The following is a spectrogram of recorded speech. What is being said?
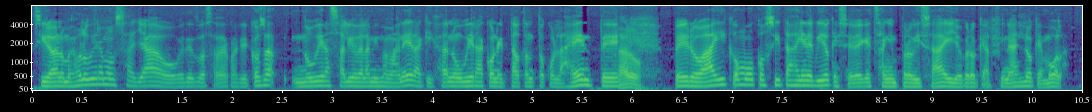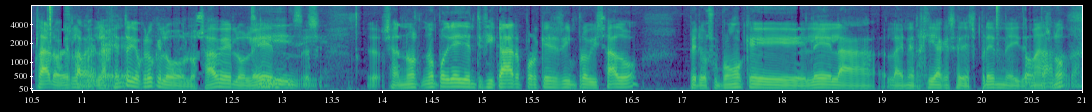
Si a lo mejor lo hubiéramos ensayado o vete tú a saber cualquier cosa, no hubiera salido de la misma manera, quizás no hubiera conectado tanto con la gente, Claro, pero hay como cositas ahí en el vídeo que se ve que están improvisadas y yo creo que al final es lo que mola. claro, es la, gente yo creo que lo, lo sabe, lo lee. Sí, sí, sí. O sea, no, no podría identificar por qué es improvisado, pero supongo que lee la, la energía que se desprende y demás, Total, ¿no? total.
